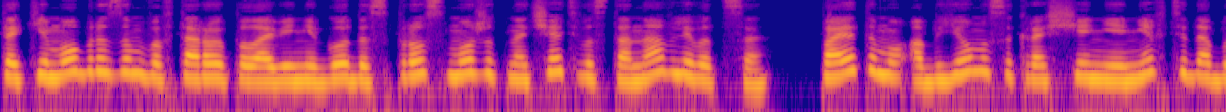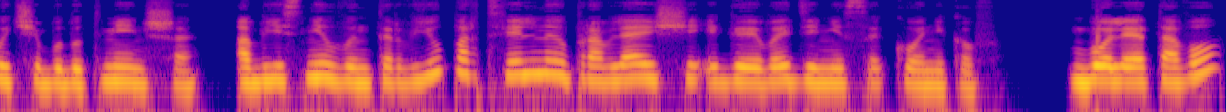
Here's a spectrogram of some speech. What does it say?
Таким образом, во второй половине года спрос может начать восстанавливаться, поэтому объемы сокращения нефтедобычи будут меньше, объяснил в интервью портфельный управляющий ИГВ Денис Икоников. Более того,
